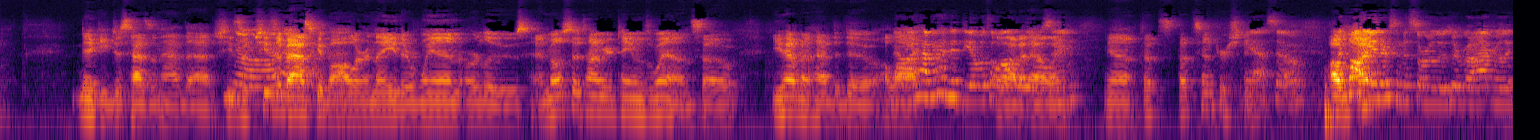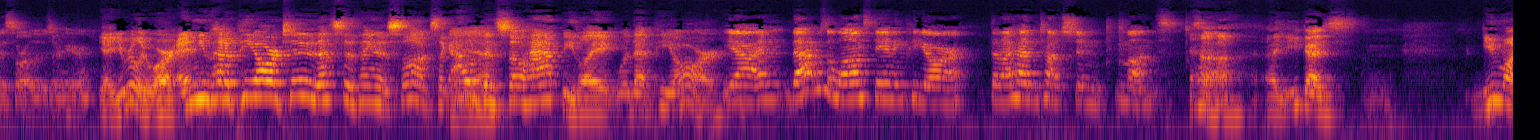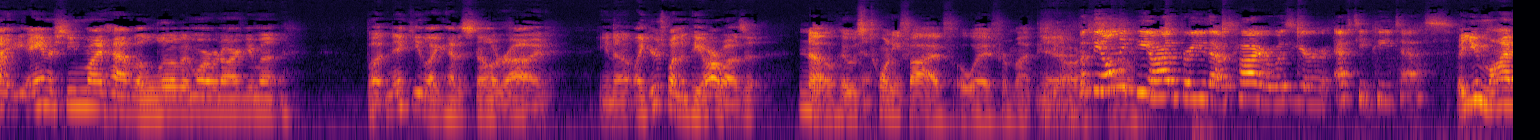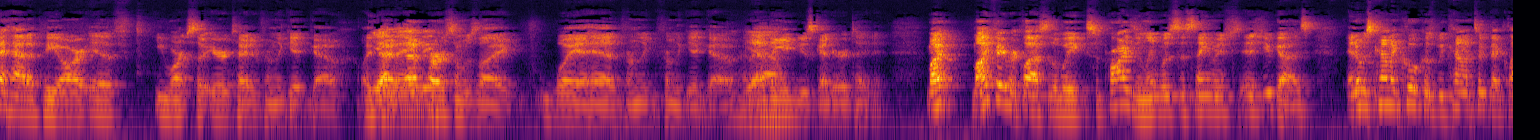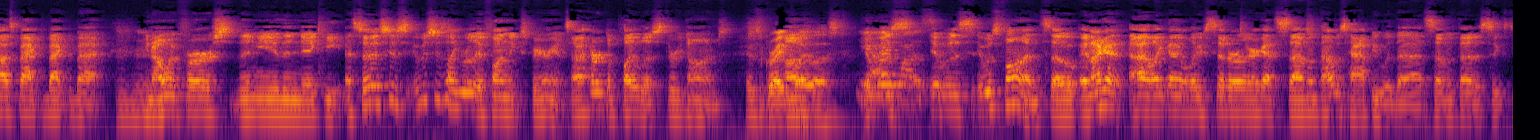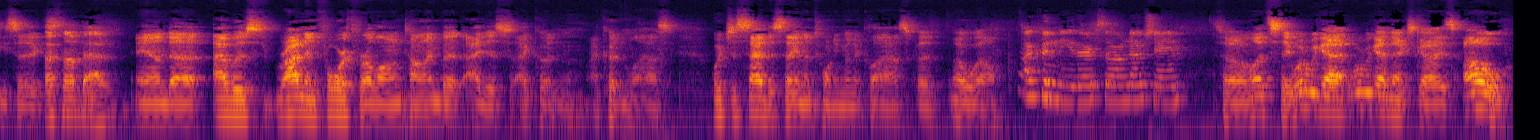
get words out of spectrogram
Nikki just hasn't had that. She's No, a, she's I a basketballer, and they either win or lose. And most of the time, your teams win. So, you haven't had to do a no, lot. No, I haven't had to deal with a, a lot, lot of of losing. Ellie. Yeah, that's that's interesting. Yeah, so Oh, I call my, Anderson a sore loser, but I'm really the sore loser here. Yeah, you really were, and you had a PR too. That's the thing that sucks. Like I would have been so happy, like with that PR. Yeah, and that was a long-standing PR that I hadn't touched in months. Yeah, uh, you guys, you might Anderson, you might have a little bit more of an argument, but Nikki like had a stellar ride. You know, like yours wasn't a PR, was it? No, it was Yeah. 25 away from my PR. Yeah. But the so- only PR for you that was higher was your FTP test. But you might have had a PR if you weren't so irritated from the get go. Like Yeah, that, that person was like way ahead from the from the get go. And I think you just got irritated. My my favorite class of the week, surprisingly, was the same as, as you guys, and it was kind of cool because we kind of took that class back to back to back. Mhm. You know, I went first, then you, then Nikki. And So it's just it was just like really a fun experience. I heard the playlist three times. It was a great Um, playlist. Yeah, it was, it was it was fun. So and I got I like I like said earlier, I got seventh. I was happy with that. Seventh out of sixty six. That's not bad. And uh, I was riding in fourth for a long time, but I just I couldn't I couldn't last. Which is sad to say in a twenty minute class, but oh well. I couldn't either, so no shame. So let's see, what do we got? What do we got next, guys? Oh,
